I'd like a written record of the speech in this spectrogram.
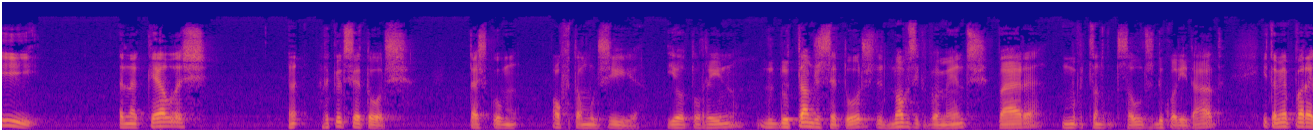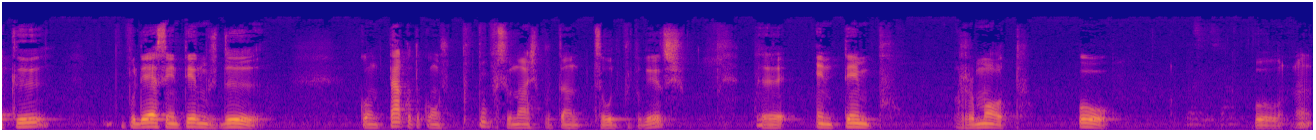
e naquelas, naqueles setores, tais como oftalmologia e otorrino, dotamos os setores de novos equipamentos para uma prestação de saúde de qualidade e também para que pudessem, em termos de contacto com os profissionais, portanto, de saúde portugueses, eh, em tempo remoto ou, ou né,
